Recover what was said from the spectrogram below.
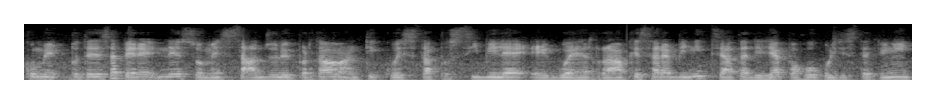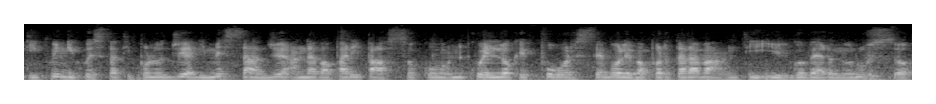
Come potete sapere nel suo messaggio lui portava avanti questa possibile eh, guerra che sarebbe iniziata di lì a poco con gli Stati Uniti, quindi questa tipologia di messaggio andava pari passo con quello che forse voleva portare avanti il governo russo,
